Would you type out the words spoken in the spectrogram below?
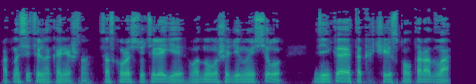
относительно, конечно, со скоростью телеги в одну лошадиную силу, денька так через полтора-два,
